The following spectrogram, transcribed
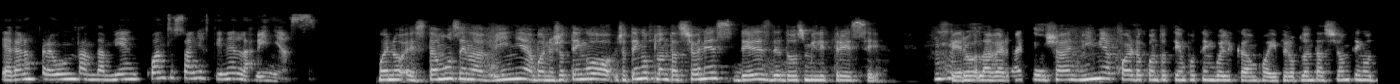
Y acá nos preguntan también, ¿cuántos años tienen las viñas? Bueno, estamos en la viña, bueno, yo tengo, yo tengo plantaciones desde 2013, pero la verdad que yo ya ni me acuerdo cuánto tiempo tengo el campo ahí, pero plantación tengo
